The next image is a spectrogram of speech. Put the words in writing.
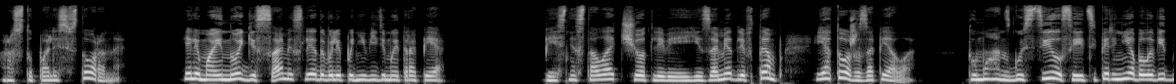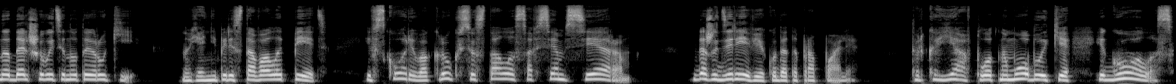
расступались в стороны. Или мои ноги сами следовали по невидимой тропе. Песня стала отчетливее, и, замедлив темп, я тоже запела. Туман сгустился, и теперь не было видно дальше вытянутой руки. Но я не переставала петь, и вскоре вокруг все стало совсем серым. Даже деревья куда-то пропали. Только я в плотном облаке и голос,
